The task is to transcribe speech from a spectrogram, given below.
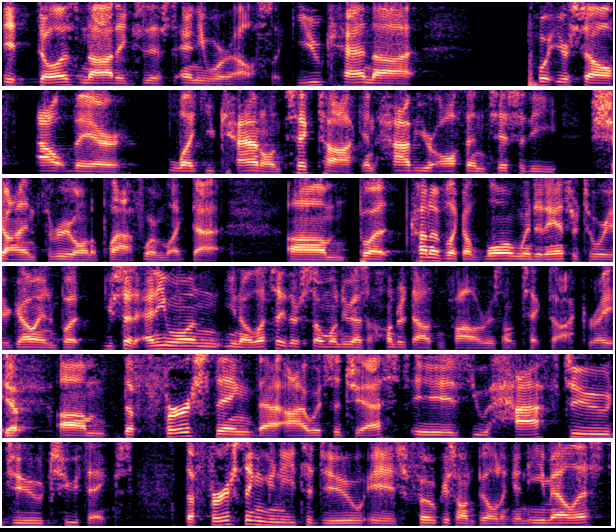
It does not exist anywhere else. Like you cannot put yourself out there like you can on TikTok and have your authenticity shine through on a platform like that. Um, but kind of like a long-winded answer to where you're going. But you said anyone, you know, let's say there's someone who has 100,000 followers on TikTok, right? Yep. Um, the first thing that I would suggest is you have to do two things. The first thing you need to do is focus on building an email list.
